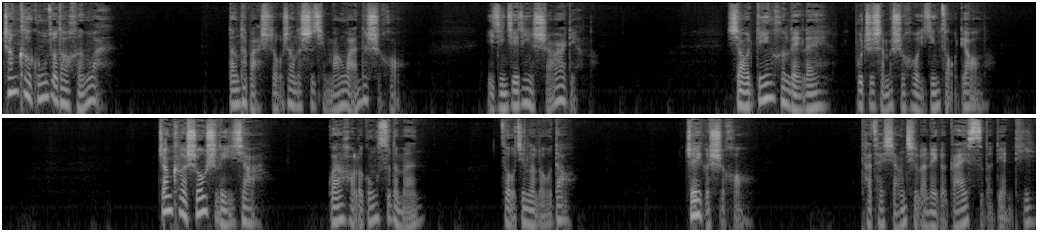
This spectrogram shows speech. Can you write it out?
张克工作到很晚，当他把手上的事情忙完的时候，已经接近十二点了。小丁和蕾蕾不知什么时候已经走掉了。张克收拾了一下，关好了公司的门，走进了楼道。这个时候，他才想起了那个该死的电梯。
